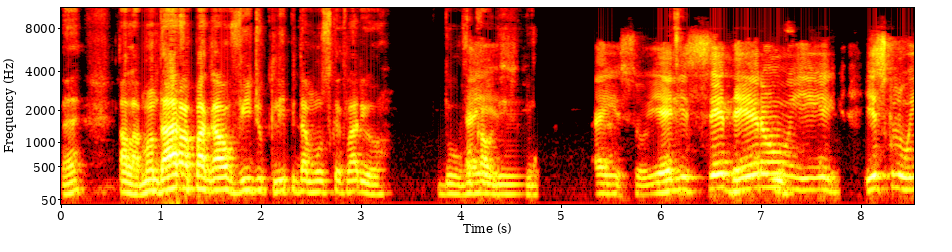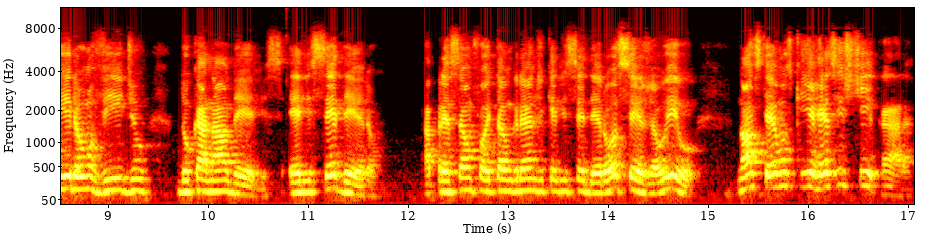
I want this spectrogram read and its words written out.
Né? Olha lá, mandaram apagar o videoclipe da música Clareou, do Vocal é Livre. É isso. E eles cederam e excluíram o vídeo do canal deles. Eles cederam. A pressão foi tão grande que eles cederam. Ou seja, Will, nós temos que resistir, cara.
